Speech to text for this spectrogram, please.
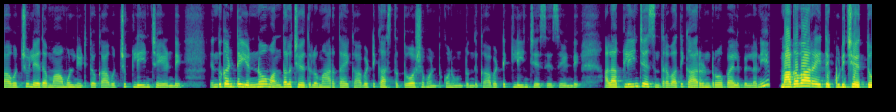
కావచ్చు లేదా మామూలు నీటితో కావచ్చు క్లీన్ చేయండి. ఎందుకంటే ఎన్నో వందల చేతులు మారతాయి కాబట్టి కాస్త దోషం అంటుకొని ఉంటుంది కాబట్టి క్లీన్ చేసేసేయండి. అలా క్లీన్ చేసిన తర్వాత ఇక ఆ రెండు రూపాయల బిళ్ళని మగవారైతే కుడి చేత్తో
